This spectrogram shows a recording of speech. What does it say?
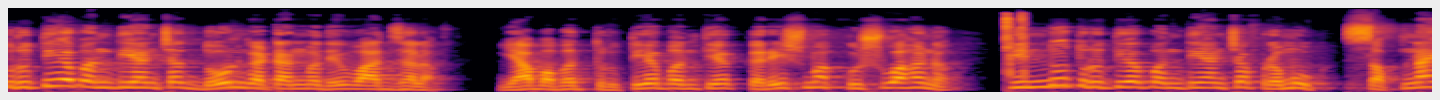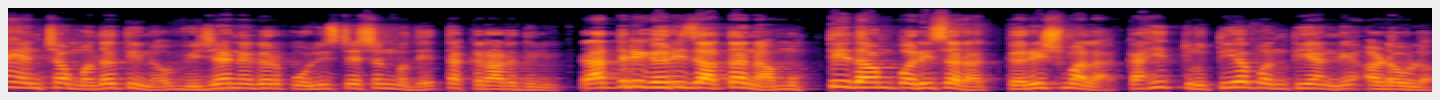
तृतीयपंथीयांच्या दोन गटांमध्ये वाद झाला. याबाबत तृतीयपंथीय करिश्मा कुशवाहनं हिंदू तृतीयपंथीयांच्या प्रमुख सपना यांच्या मदतीनं विजयनगर पोलीस स्टेशनमध्ये तक्रार दिली. रात्री घरी जाताना मुक्तीधाम परिसरात करिश्माला काही तृतीयपंथीयांनी अडवलं.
